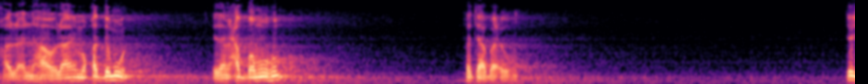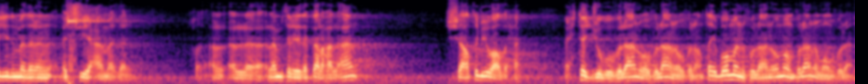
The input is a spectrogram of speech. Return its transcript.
قالوا لأن هؤلاء مقدمون. إذا عظموهم فتابعوهم. تجد مثلا الشيعة مثلا. الأمثلة اللي ذكرها الآن الشاطبي واضحة. احتجوا بفلان وفلان وفلان. طيب ومن فلان ومن فلان ومن فلان؟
